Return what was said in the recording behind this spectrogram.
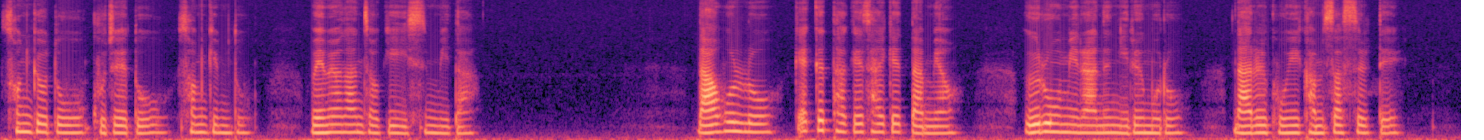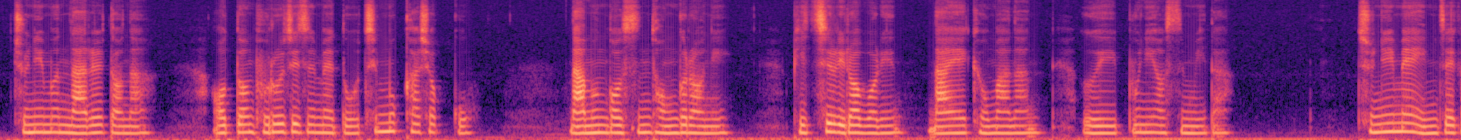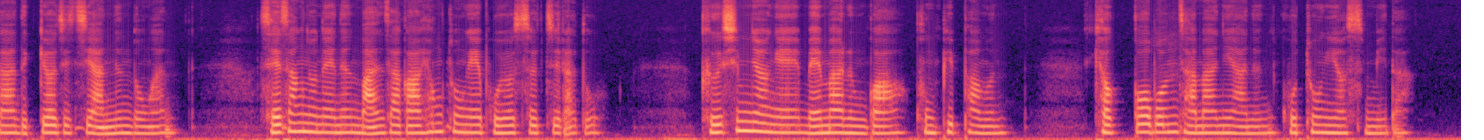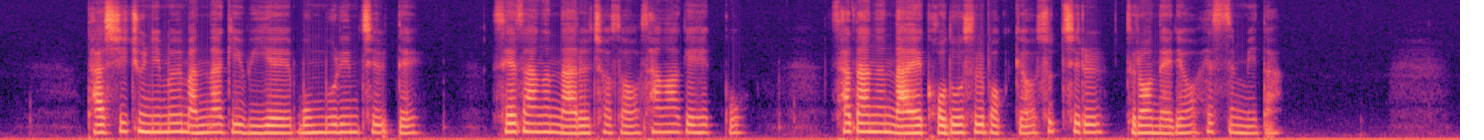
선교도 구제도 섬김도 외면한 적이 있습니다. 나 홀로 깨끗하게 살겠다며 의로움이라는 이름으로 나를 고이 감쌌을 때 주님은 나를 떠나 어떤 부르짖음에도 침묵하셨고 남은 것은 덩그러니 빛을 잃어버린 나의 교만한 의뿐이었습니다. 주님의 임재가 느껴지지 않는 동안 세상 눈에는 만사가 형통해 보였을지라도 그 심령의 메마름과 궁핍함은 겪어본 자만이 아는 고통이었습니다. 다시 주님을 만나기 위해 몸부림칠 때 세상은 나를 쳐서 상하게 했고 사단은 나의 겉옷을 벗겨 수치를 드러내려 했습니다.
